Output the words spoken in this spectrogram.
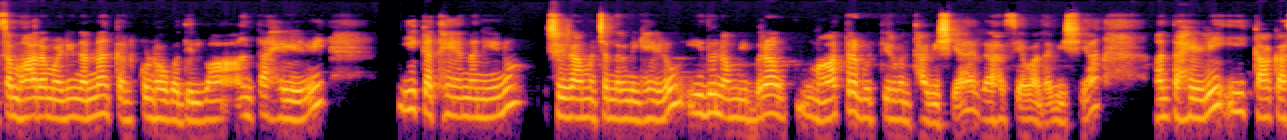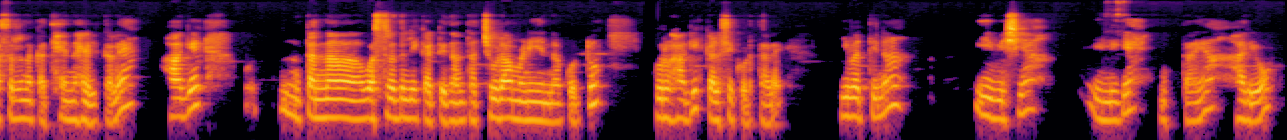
ಸಂಹಾರ ಮಾಡಿ ನನ್ನ ಕರ್ಕೊಂಡು ಹೋಗೋದಿಲ್ವಾ ಅಂತ ಹೇಳಿ ಈ ಕಥೆಯನ್ನ ನೀನು ಶ್ರೀರಾಮಚಂದ್ರನಿಗೆ ಹೇಳು, ಇದು ನಮ್ಮಿಬ್ಬರ ಮಾತ್ರ ಗೊತ್ತಿರುವಂತಹ ವಿಷಯ, ರಹಸ್ಯವಾದ ವಿಷಯ ಅಂತ ಹೇಳಿ ಈ ಕಾಕಾಸುರನ ಕಥೆಯನ್ನು ಹೇಳ್ತಾಳೆ. ಹಾಗೆ ತನ್ನ ವಸ್ತ್ರದಲ್ಲಿ ಕಟ್ಟಿದಂತ ಚೂಡಾಮಣಿಯನ್ನ ಕೊಟ್ಟು ಗುರುಹಾಗಿ ಕಳಿಸಿಕೊಡ್ತಾಳೆ. ಇವತ್ತಿನ ಈ ವಿಷಯ ಇಲ್ಲಿಗೆ ಮುಕ್ತಾಯ. ಹರಿ ಓಂ.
